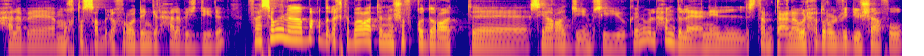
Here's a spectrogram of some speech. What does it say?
حلبة مختصة بال off-roading الحلبة جديدة. فسوينا بعض الاختبارات إنه نشوف قدرات آه، سيارات GMC Yukon والحمد لله يعني استمتعنا واللي حضروا الفيديو شافوا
